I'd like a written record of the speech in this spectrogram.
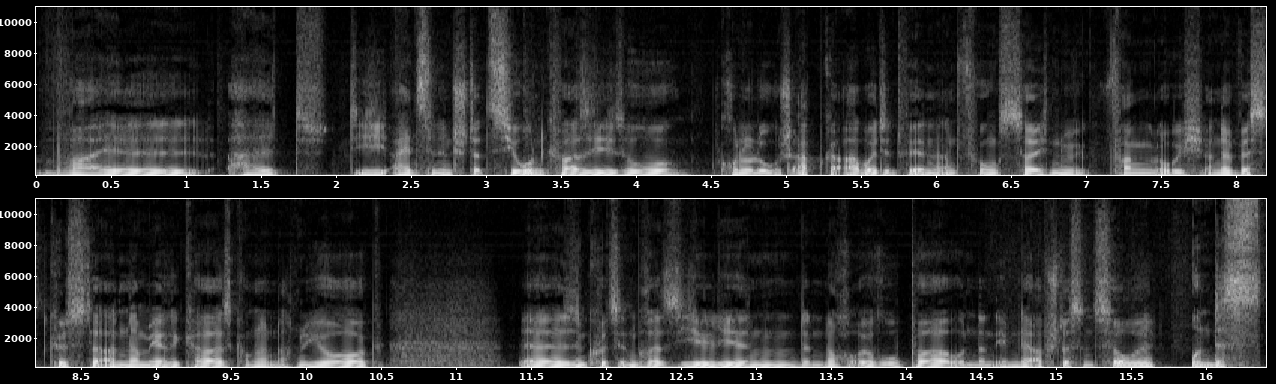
weil halt die einzelnen Stationen quasi so chronologisch abgearbeitet werden, in Anführungszeichen. Wir fangen, glaube ich, an der Westküste an, Amerikas, kommen dann nach New York, äh, sind kurz in Brasilien, dann noch Europa und dann eben der Abschluss in Seoul. Und das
